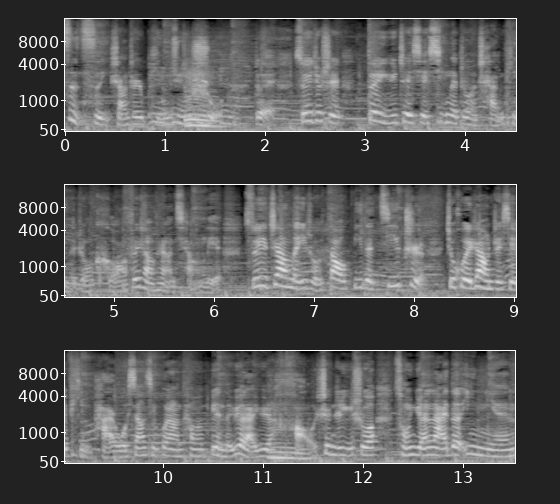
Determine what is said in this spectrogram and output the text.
四次以上，这是平均数。嗯对，所以就是对于这些新的这种产品的这种渴望非常非常强烈，所以这样的一种倒逼的机制，就会让这些品牌，我相信会让他们变得越来越好，嗯甚至于说从原来的一年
